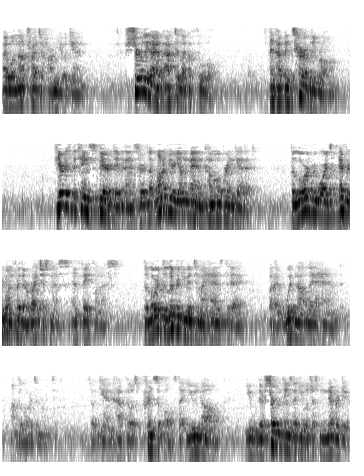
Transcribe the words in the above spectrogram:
I will not try to harm you again. Surely I have acted like a fool and have been terribly wrong. Here is the king's spear, David answered. Let one of your young men come over and get it. The Lord rewards everyone for their righteousness and faithfulness. The Lord delivered you into my hands today, but I would not lay a hand on the Lord's anointed. So again, have those principles that you know you, there are certain things that you will just never do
